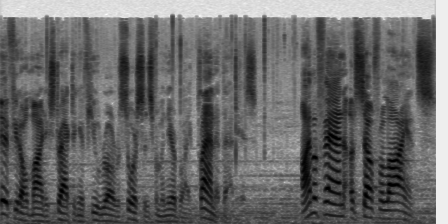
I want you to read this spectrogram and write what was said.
if you don't mind extracting a few raw resources from a nearby planet, that is. I'm a fan of self-reliance,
